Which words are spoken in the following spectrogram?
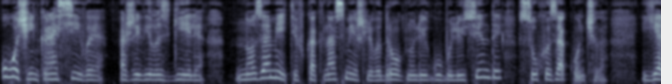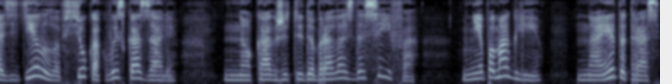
очень красивое!» — оживилась Геля, но, заметив, как насмешливо дрогнули губы Люсинды, сухо закончила. «Я сделала все, как вы сказали. Но как же ты добралась до сейфа? Мне помогли». На этот раз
